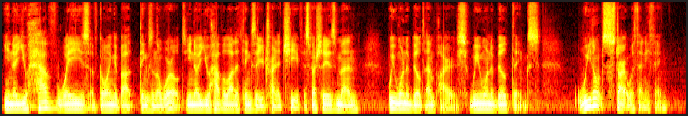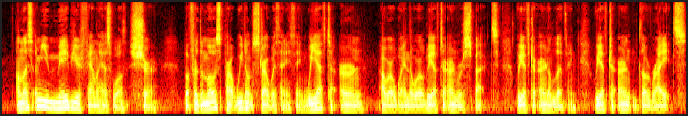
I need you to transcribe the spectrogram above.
you know you have ways of going about things in the world. You know, you have a lot of things that you're trying to achieve, especially as men. We want to build empires. We want to build things. We don't start with anything. Unless I mean you maybe your family has wealth, sure. But for the most part, we don't start with anything. We have to earn our way in the world. We have to earn respect. We have to earn a living. We have to earn the rights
